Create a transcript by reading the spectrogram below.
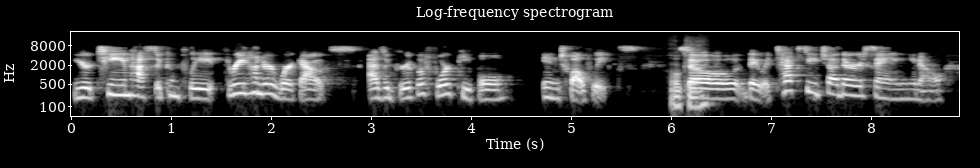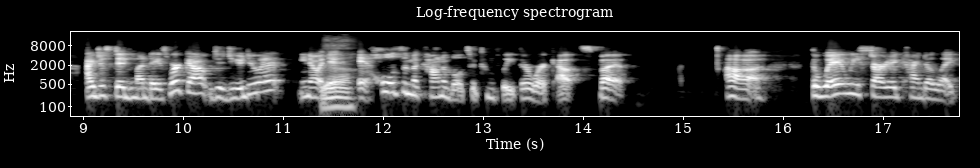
your team has to complete 300 workouts as a group of four people in 12 weeks. Okay. So they would text each other saying, you know, I just did Monday's workout. Did you do it? You know, yeah. it, it holds them accountable to complete their workouts. But uh, the way we started kind of like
